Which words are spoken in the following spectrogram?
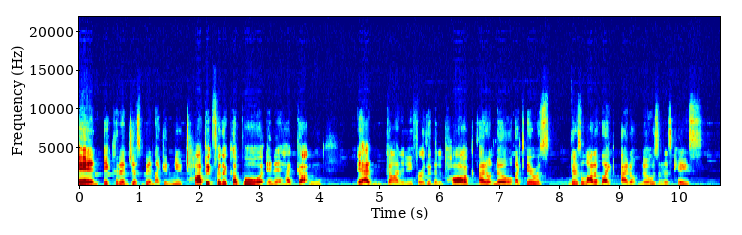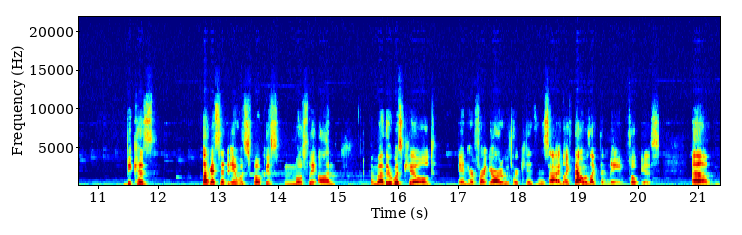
And it could have just been like a new topic for the couple and it had gotten, it hadn't gone any further than a talk. I don't know. Like there was, there's a lot of like, I don't knows in this case because like I said, it was focused mostly on a mother was killed in her front yard with her kids inside. Like that was like the main focus. Um,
